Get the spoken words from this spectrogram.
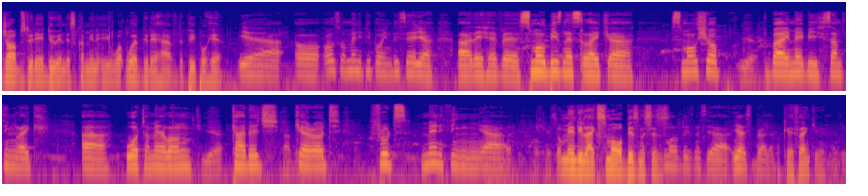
jobs do they do in this community? What work do they have? The people here. Yeah. Uh, also, many people in this area, uh, they have a small business like uh, small shop Yeah. to buy maybe something like uh, watermelon, Yeah. cabbage, Cabbage. carrot, fruits, many things. Yeah, Okay. So mainly like small businesses. small business. Yeah, yes, brother. Okay. Thank you. Okay.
